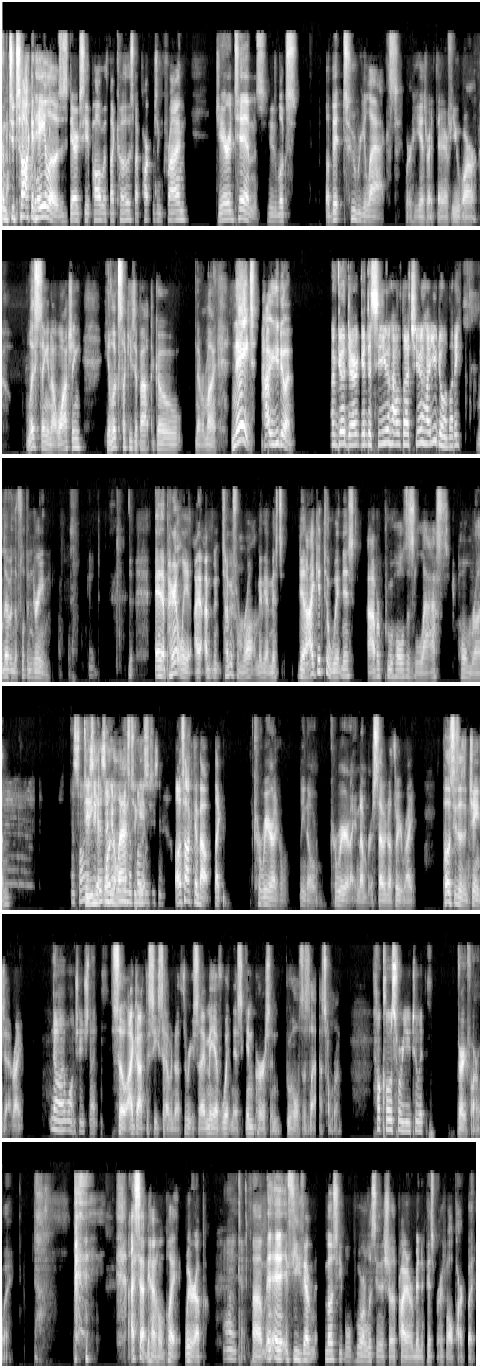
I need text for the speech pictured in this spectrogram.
Welcome to Talking Halos. This is Derek C. Paul with my co-host, my partners in crime, Jared Timms, who looks a bit too relaxed where he is right there. If you are listening and not watching, he looks like he's about to go. Never mind. Nate, how are you doing? I'm good, Derek. Good to see you. How about you? How you doing, buddy? Living the flipping dream. Good. And apparently, I, I'm tell me if I'm wrong. Maybe I missed it. Did I get to witness Albert Pujols' last home run? As long Did as he he hit one in hit the last the two games? I'm talking about like career, like you know, career like numbers seven oh three, right? Postseason doesn't change that, right? No, I won't change that. So I got to see seven oh three, so I may have witnessed in person Pujols' last home run, How close were you to it? very far away. I sat behind home plate. We were up. Okay. Um, and, and if you've ever, most people who are listening to the show have probably never been to Pittsburgh ballpark, but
